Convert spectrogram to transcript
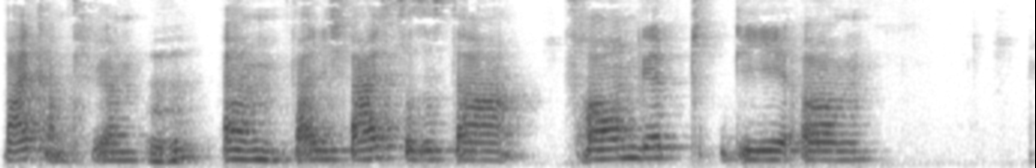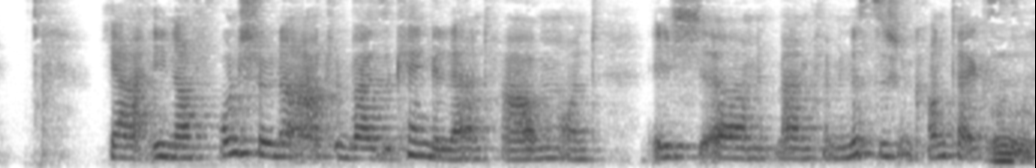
Wahlkampf führen, Mhm. ähm, weil ich weiß, dass es da Frauen gibt, die ähm, ja ihn auf unschöne Art und Weise kennengelernt haben und ich äh, mit meinem feministischen Kontext Mhm.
